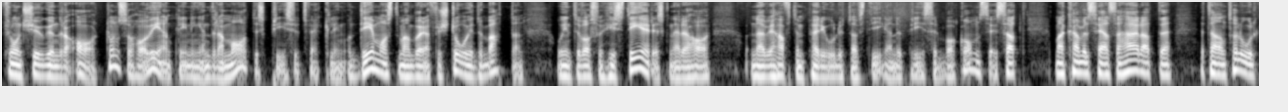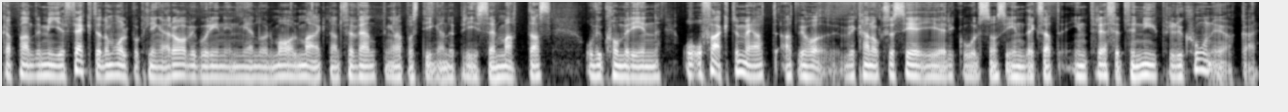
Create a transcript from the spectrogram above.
Från 2018 så har vi egentligen ingen dramatisk prisutveckling och det måste man börja förstå i debatten och inte vara så hysterisk när, det har, när vi haft en period av stigande priser bakom sig. Så att man kan väl säga så här att eh, ett antal olika pandemieffekter, de håller på att klinga av. Vi går in i en mer normal marknad. Förväntningarna på stigande priser mattas och vi kommer in och, och faktum är att, att vi, har, vi kan också se i Erik Olssons index att intresset för nyproduktion ökar.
